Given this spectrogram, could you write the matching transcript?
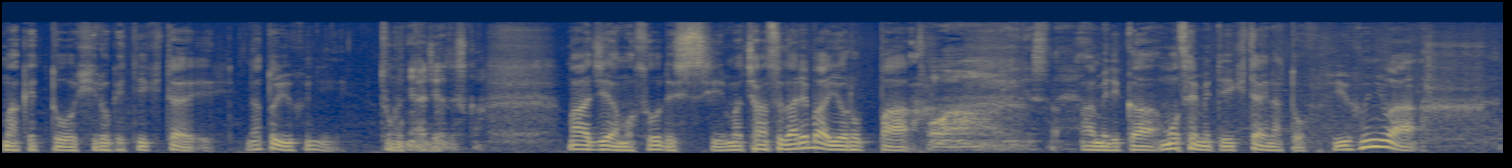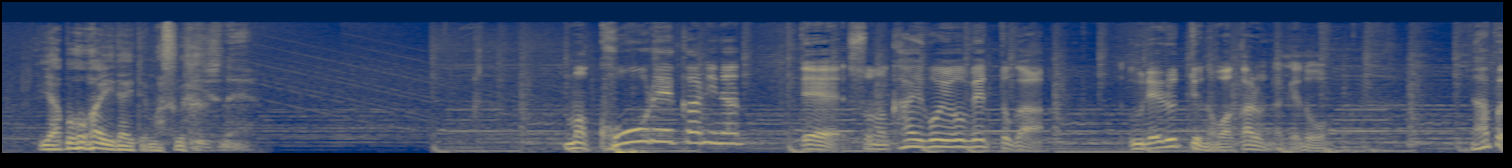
マーケットを広げていきたいなというふうに特にアジアですか？まあ、アジアもそうですし、まあ、チャンスがあればヨーロッパいいね、アメリカも攻めていきたいなというふうには野望は抱いてます。いいですね、まあ、高齢化になってその介護用ベッドが売れるっていうのは分かるんだけどやっぱ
